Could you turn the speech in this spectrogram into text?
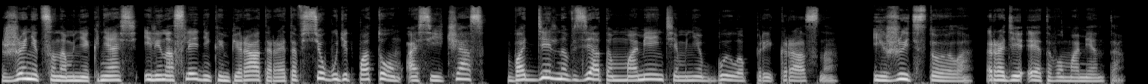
Женится на мне князь или наследник императора, это все будет потом, а сейчас, в отдельно взятом моменте, мне было прекрасно. И жить стоило ради этого момента.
